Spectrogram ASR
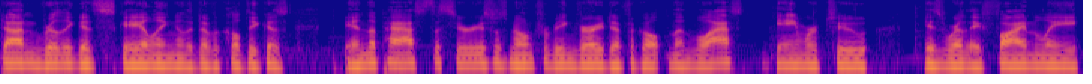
done really good scaling of the difficulty because in the past the series was known for being very difficult, and then the last game or two is where they finally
